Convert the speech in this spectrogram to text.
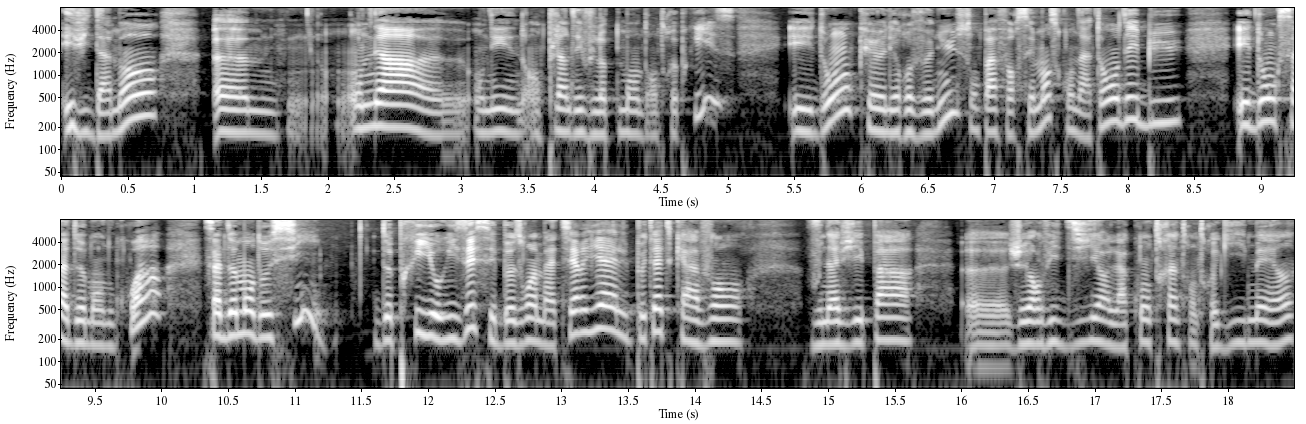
évidemment, euh, on, a, euh, on est en plein développement d'entreprise. Et donc, euh, les revenus ne sont pas forcément ce qu'on attend au début. Et donc, ça demande quoi? Ça demande aussi de prioriser ses besoins matériels. Peut-être qu'avant, vous n'aviez pas euh, j'ai envie de dire, la contrainte, entre guillemets, hein,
